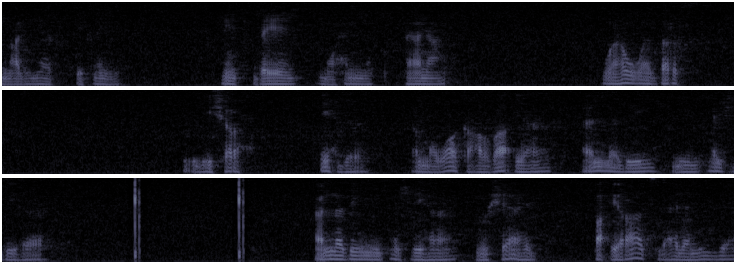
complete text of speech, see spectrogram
المعلومات التقنية من تقديم محمد مانع وهو درس لشرح إحدى المواقع الرائعة الذي من أجلها الذي من أجلها نشاهد الطائرات العالمية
